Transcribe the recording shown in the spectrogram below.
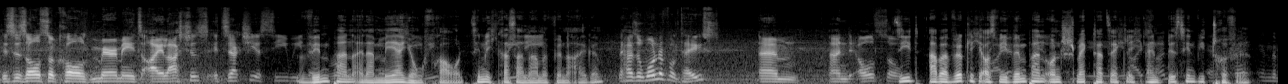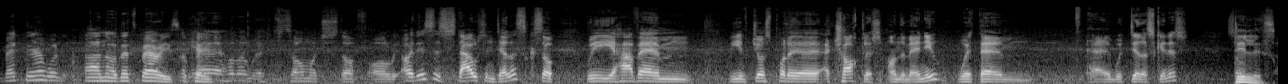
This is also called mermaid's eyelashes. It's actually a seaweed. Wimpern einer Meerjungfrau. Ziemlich krasser Name für eine Alge. It has a wonderful taste. Um, Sieht aber wirklich aus wie Wimpern und schmeckt tatsächlich ein bisschen wie Trüffel. Ah, no, that's berries. Okay. Yeah, hold on. We have so much stuff. All we, oh, this is stout and dillisk. So we have um, we have just put a, a chocolate on the menu with um, uh, with dillisk in it. So- Dillisk,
